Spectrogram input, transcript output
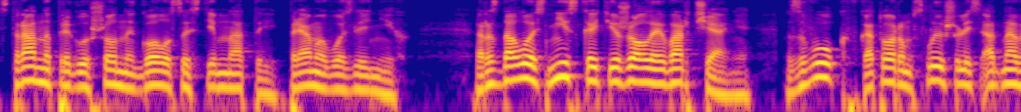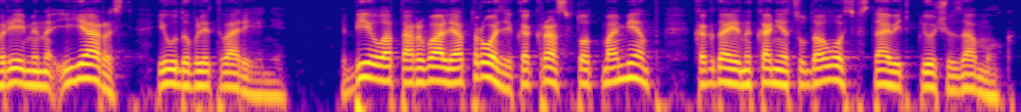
странно приглушенный голос из темноты, прямо возле них. Раздалось низкое тяжелое ворчание – Звук, в котором слышались одновременно и ярость, и удовлетворение. Билл оторвали от Рози как раз в тот момент, когда ей наконец удалось вставить ключ в замок.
